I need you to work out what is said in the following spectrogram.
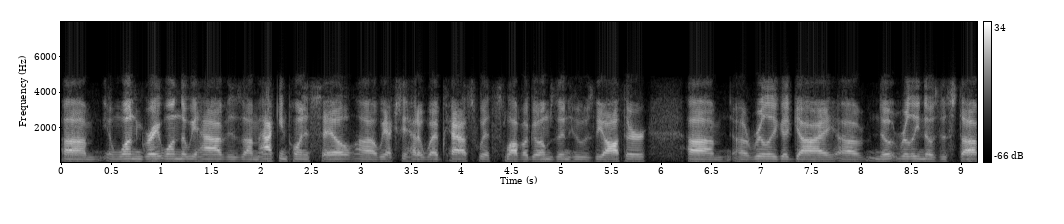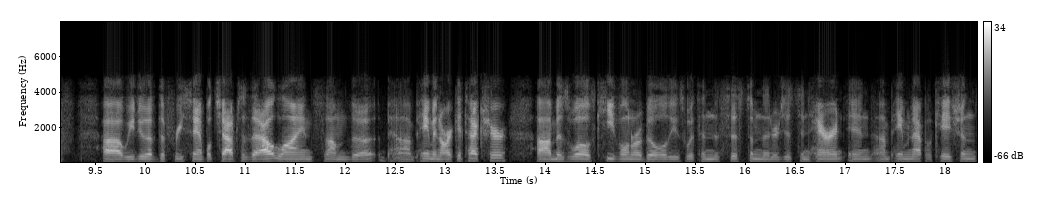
Um, and one great one that we have is um, hacking point of sale. Uh, we actually had a webcast with Slava Gomzin, who is the author. Um, a really good guy, uh, know, really knows his stuff. Uh, we do have the free sample chapter that outlines um, the uh, payment architecture um, as well as key vulnerabilities within the system that are just inherent in um, payment applications.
